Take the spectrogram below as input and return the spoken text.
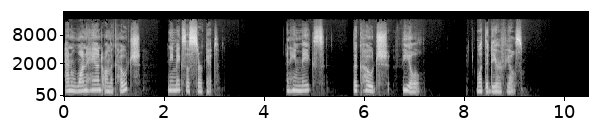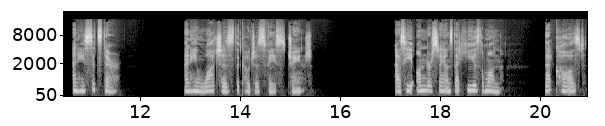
and one hand on the coach, and he makes a circuit. And he makes the coach feel what the deer feels. And he sits there and he watches the coach's face change as he understands that he is the one that caused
